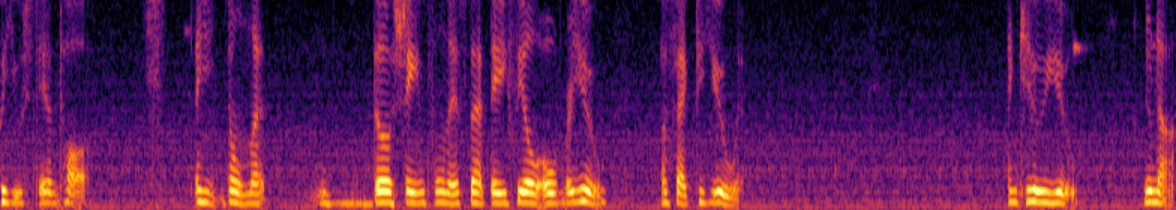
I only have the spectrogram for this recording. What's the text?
but you stand tall and you don't let the shamefulness that they feel over you affect you and kill you. Do not.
